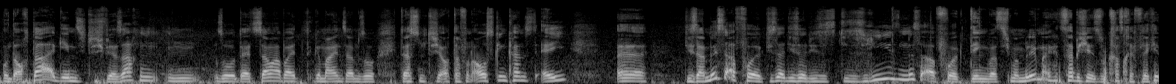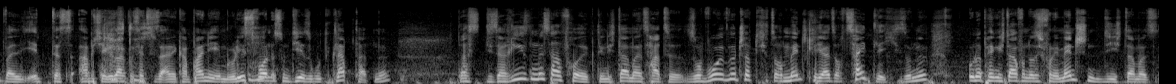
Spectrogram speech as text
Und auch da ergeben sich natürlich wieder Sachen, so der Zusammenarbeit gemeinsam, so, dass du natürlich auch davon ausgehen kannst, ey, äh, dieser Misserfolg, dieser, dieser, dieses, dieses riesen Misserfolg-Ding, was ich in meinem Leben das habe ich hier so krass reflektiert, weil das habe ich ja gesagt, dass jetzt diese eine Kampagne eben released worden ist und hier so gut geklappt hat, ne? Dass dieser riesen Misserfolg, den ich damals hatte, sowohl wirtschaftlich als auch menschlich als auch zeitlich, so, ne, unabhängig davon, dass ich von den Menschen, die ich damals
